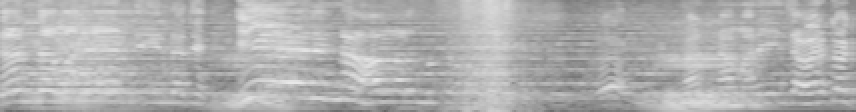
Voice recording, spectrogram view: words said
ನನ್ನ ಮನೆಯಲ್ಲಿ ಇಲ್ಲದೆ ಏನಿನ್ನ ಹಾಳು ಮುಖ ನನ್ನ ಮನೆಯಿಂದ ಹೊರಟೋಗಿ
